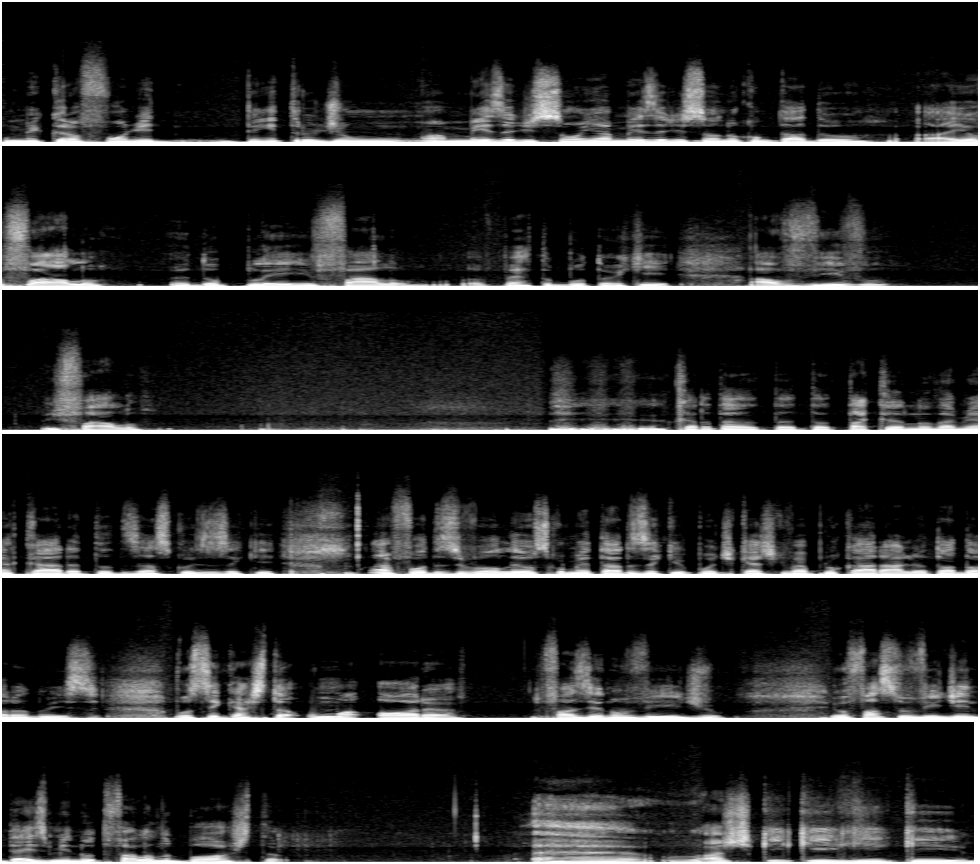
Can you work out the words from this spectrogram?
um microfone dentro de um, uma mesa de som e a mesa de som no computador. Aí eu falo, eu dou play e falo. Eu aperto o botão aqui ao vivo e falo. o cara tá, tá, tá, tacando na minha cara todas as coisas aqui. Ah, foda-se, vou ler os comentários aqui. O podcast que vai pro caralho. Eu tô adorando isso. Você gasta uma hora fazendo um vídeo. Eu faço vídeo em 10 minutos falando bosta. É, acho que, que, que, que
